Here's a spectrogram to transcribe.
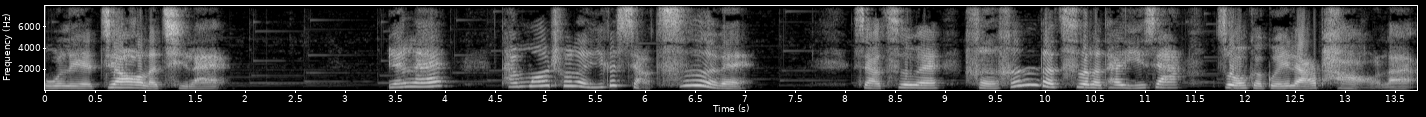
狐狸叫了起来。原来，他摸出了一个小刺猬，小刺猬狠狠地刺了他一下，做个鬼脸跑了。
